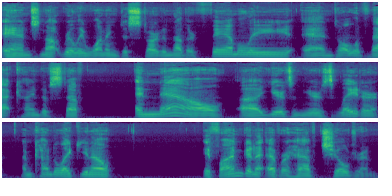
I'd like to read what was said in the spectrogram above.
and not really wanting to start another family and all of that kind of stuff. And now, uh, years and years later, I'm kind of like, you know, if I'm going to ever have children,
